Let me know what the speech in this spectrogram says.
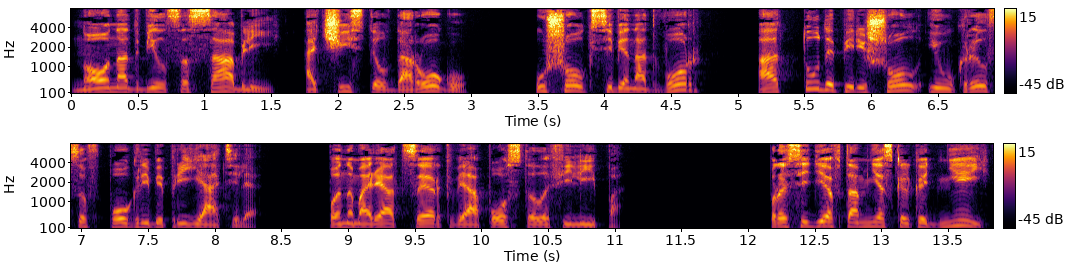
Но он отбился саблей, очистил дорогу, ушел к себе на двор, а оттуда перешел и укрылся в погребе приятеля, пономаря церкви апостола Филиппа. Просидев там несколько дней,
